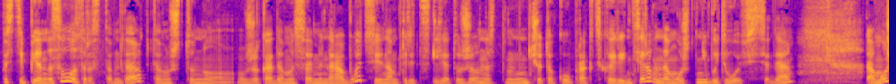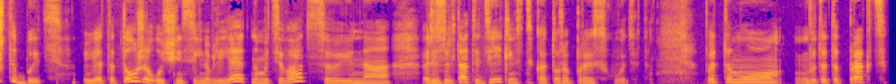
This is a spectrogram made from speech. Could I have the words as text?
постепенно с возрастом, да, потому что, ну, уже когда мы с вами на работе, и нам 30 лет, уже у нас там ничего такого практика ориентированного может не быть в офисе, да, а может и быть. И это тоже очень сильно влияет на мотивацию и на результаты деятельности, которая происходит. Поэтому вот эта практика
